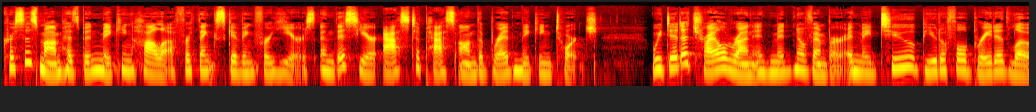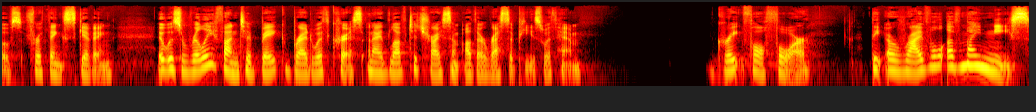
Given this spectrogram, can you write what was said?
Chris's mom has been making challah for Thanksgiving for years, and this year asked to pass on the bread making torch. We did a trial run in mid November and made two beautiful braided loaves for Thanksgiving. It was really fun to bake bread with Chris, and I'd love to try some other recipes with him grateful for the arrival of my niece,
